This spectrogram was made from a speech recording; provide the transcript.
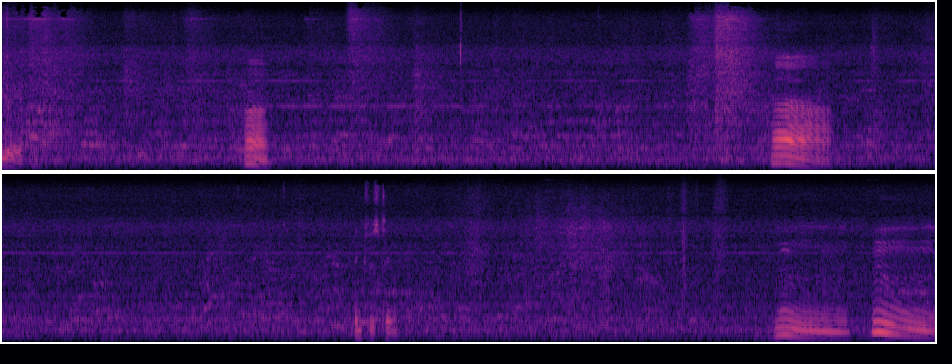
heater. Huh. Huh. Interesting. Hmm. Hmm.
